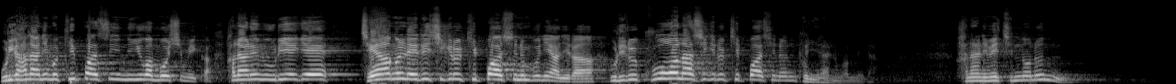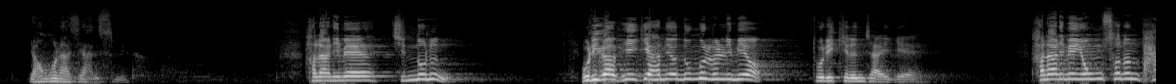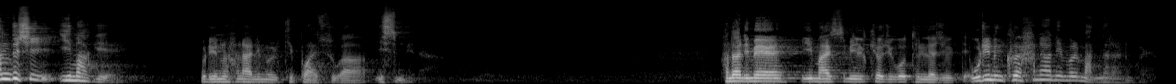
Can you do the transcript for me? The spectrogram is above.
우리가 하나님을 기뻐할 수 있는 이유가 무엇입니까? 하나님은 우리에게 재앙을 내리시기를 기뻐하시는 분이 아니라 우리를 구원하시기를 기뻐하시는 분이라는 겁니다. 하나님의 진노는 영원하지 않습니다. 하나님의 진노는 우리가 회개하며 눈물 흘리며 돌이키는 자에게 하나님의 용서는 반드시 임하기에 우리는 하나님을 기뻐할 수가 있습니다. 하나님의 이 말씀이 읽혀지고 들려질 때 우리는 그 하나님을 만나라는 거예요.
